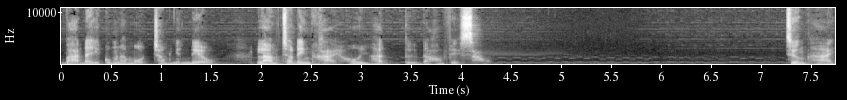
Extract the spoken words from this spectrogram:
Và đây cũng là một trong những điều làm cho Đinh Khải hối hận từ đó về sau. Chương 2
